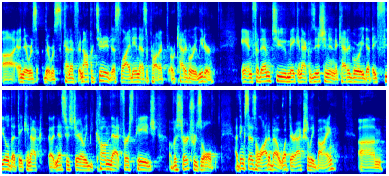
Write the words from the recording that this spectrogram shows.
uh, and there was there was kind of an opportunity to slide in as a product or category leader. And for them to make an acquisition in a category that they feel that they cannot uh, necessarily become that first page of a search result i think says a lot about what they're actually buying. Um,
